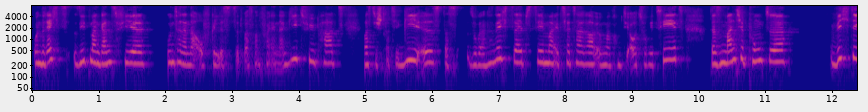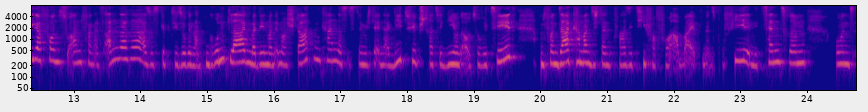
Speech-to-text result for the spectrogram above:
Und rechts sieht man ganz viel untereinander aufgelistet, was man für einen Energietyp hat, was die Strategie ist, das sogenannte Nicht-Selbstthema etc. Irgendwann kommt die Autorität. Da sind manche Punkte wichtiger von zu Anfang als andere. Also es gibt die sogenannten Grundlagen, bei denen man immer starten kann. Das ist nämlich der Energietyp, Strategie und Autorität. Und von da kann man sich dann quasi tiefer vorarbeiten ins Profil, in die Zentren und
